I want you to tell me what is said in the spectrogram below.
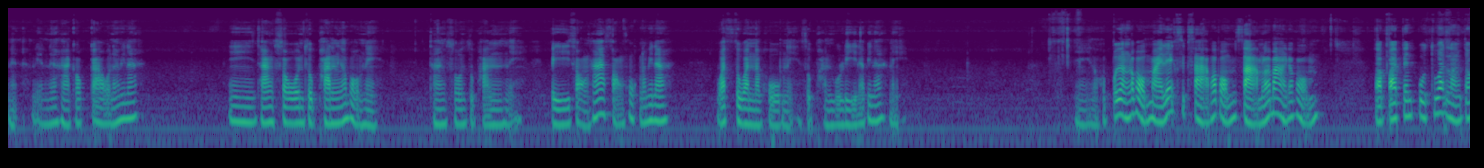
เนี่ยเหรียญเนื้อหาเก่าๆนะพี่นะนี่ทางโซนสุพรรณครับผมนี่ ทางโซนสุพรรณนี่ปีสองห้าสองหกนะพี่นะ วัดสุวรรณภูมินี่สุพรรณบุรีนะพี่นะนี่นี่หลวงพ่อเปื้องครับผมหมายเลขสิบสามครับผมสามร้อยบาทครับผม ต่อไปเป็นปู่ทวดหลังเตา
